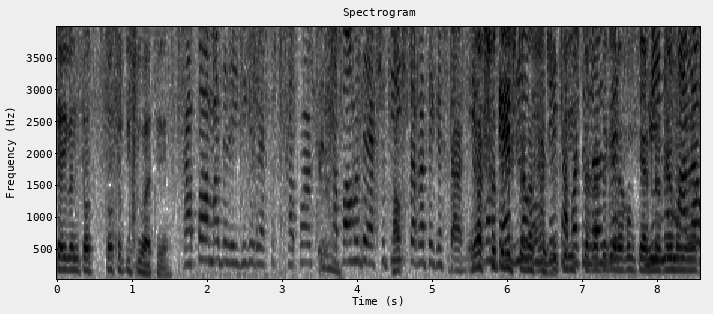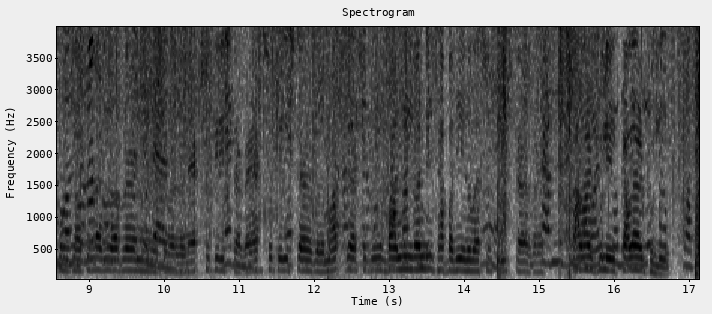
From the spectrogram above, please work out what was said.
চাইবেন তত তত টিস্যু আছে। ছাপা আমাদের এইদিকে একটা ছাপা আছে। ছাপা আমাদের একশো তিরিশ টাকা থেকে স্টার্ট 130 টাকা থেকে। ছাপা চলে আসবে। এরকম ক্যাটলগের মানে এরকম যত লাগবে আপনারা নিয়ে চলে নিতে আসবে। পারবেন 130 টাকা 130 টাকা করে। মাত্র 130 বান্ডিল বান্ডিল ছাপা দিয়ে দেবো 130 টাকা করে। কালারফুলি কালারফুলি এগুলো সব ছাপা।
